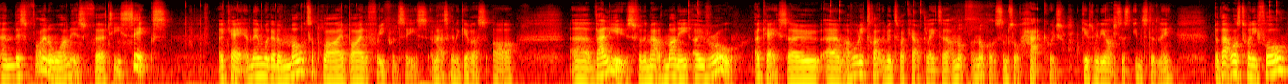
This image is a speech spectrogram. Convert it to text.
and this final one is 36 okay and then we're going to multiply by the frequencies and that's going to give us our uh, values for the amount of money overall. Okay so um, I've already typed them into my calculator. I'm not I've not got some sort of hack which gives me the answers instantly. But that was 24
